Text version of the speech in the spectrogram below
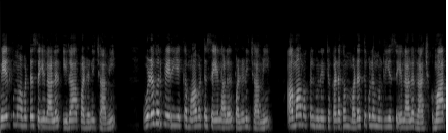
மேற்கு மாவட்ட செயலாளர் இரா பழனிசாமி உழவர் பேரியக்க மாவட்ட செயலாளர் பழனிசாமி அம்மா மக்கள் முன்னேற்ற கழகம் மடத்துக்குளம் ஒன்றிய செயலாளர் ராஜ்குமார்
